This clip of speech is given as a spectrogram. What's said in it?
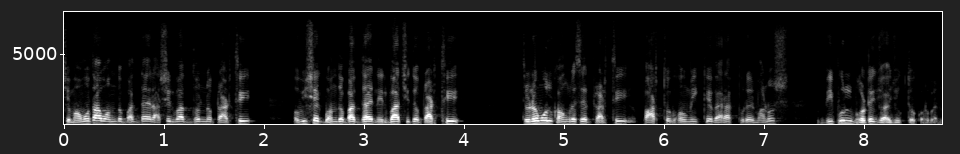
যে মমতা বন্দ্যোপাধ্যায়ের আশীর্বাদ ধন্য প্রার্থী, অভিষেক বন্দ্যোপাধ্যায় নির্বাচিত প্রার্থী, তৃণমূল কংগ্রেসের প্রার্থী, পার্থ ভৌমিককে ব্যারাকপুরের মানুষ বিপুল ভোটে জয়যুক্ত করবেন।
